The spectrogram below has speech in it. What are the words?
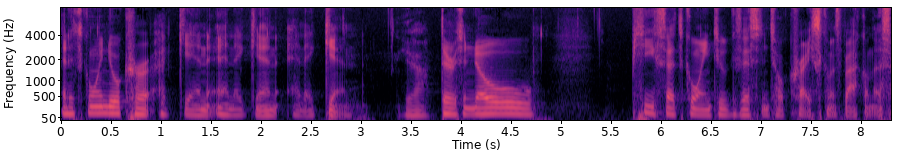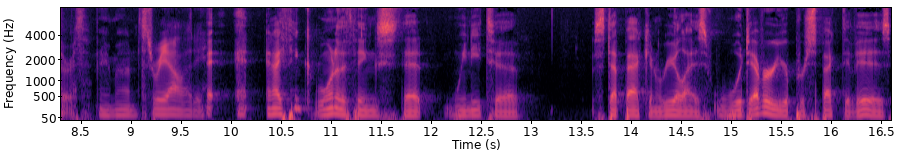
and it's going to occur again and again and again. Yeah. There's no peace that's going to exist until Christ comes back on this earth. Amen. It's reality. And, and I think one of the things that we need to step back and realize, whatever your perspective is,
